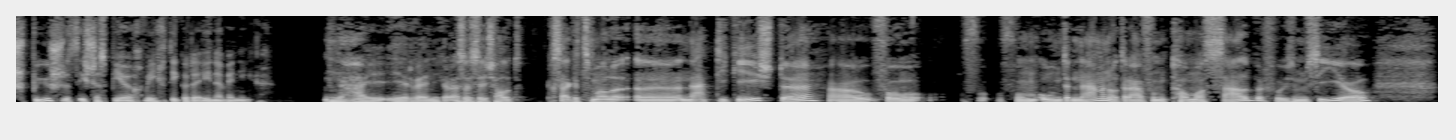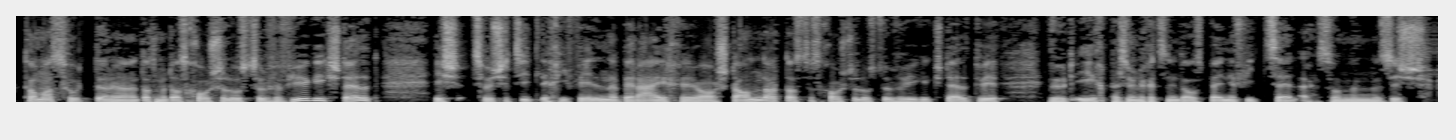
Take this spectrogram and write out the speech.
Spürst du das? Ist das bei euch wichtig oder eher weniger? Nein, eher weniger. Also es ist halt, ich sage jetzt mal, äh, eine nette Geste auch von, vom Unternehmen oder auch vom Thomas selber, von unserem CEO, Thomas Hutter, äh, dass man das kostenlos zur Verfügung stellt, ist zwischenzeitlich in vielen Bereichen ja Standard, dass das kostenlos zur Verfügung gestellt wird, würde ich persönlich jetzt nicht als Benefit zählen, sondern es ist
